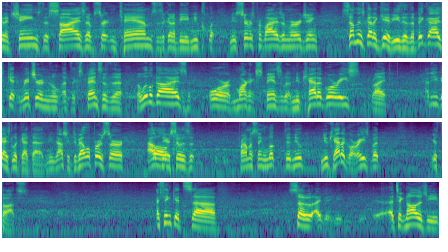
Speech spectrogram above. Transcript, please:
going to change the size of certain TAMs? Is it going to be new, new service providers emerging? Something's got to give. Either the big guys get richer and at the expense of the, the little guys, or market expands with new categories. Right. How do you guys look at that? I mean, obviously developers are out Well- there, so there's a promising look to new, new categories, but your thoughts? I think it's, uh, so I, a technology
